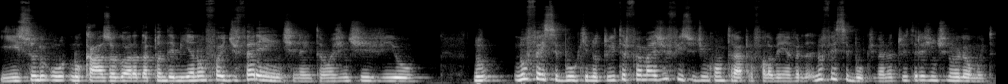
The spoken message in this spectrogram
E isso, no, no caso agora da pandemia, não foi diferente, né? Então a gente viu. No, no Facebook e no Twitter foi mais difícil de encontrar, para falar bem a verdade. No Facebook, né? no Twitter a gente não olhou muito.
